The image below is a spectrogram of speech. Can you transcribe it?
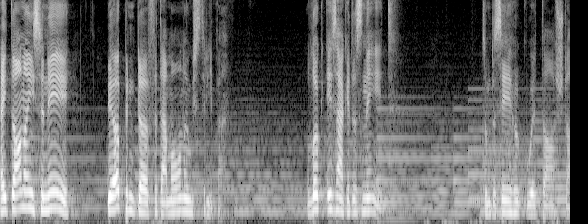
haben Anna und ich bei jemandem dürfen Dämonen austreiben. Und schau, ich sage das nicht, um dass ich heute gut dastehe.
